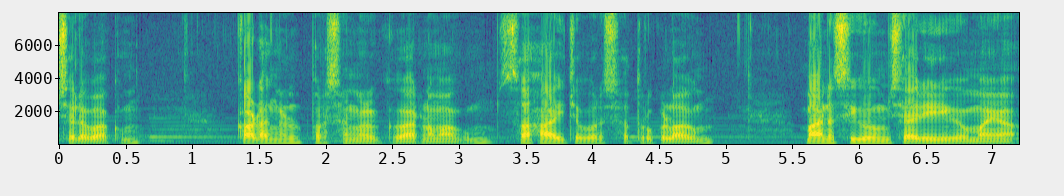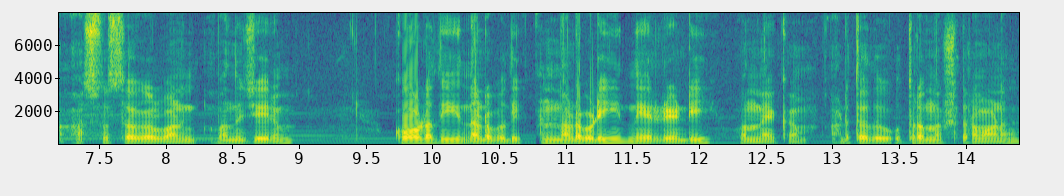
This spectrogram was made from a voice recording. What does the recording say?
ചിലവാക്കും. കടങ്ങൾ പ്രശ്നങ്ങൾക്ക് കാരണമാകും. സഹായിച്ചവർ ശത്രുക്കളാകും. മാനസികവും ശാരീരികവുമായ അസ്വസ്ഥതകൾ വന്നു ചേരും. കോടതി നടപടി നടപടി നേരിടേണ്ടി വന്നേക്കാം. അടുത്തത് ഉത്തരം നക്ഷത്രമാണ്.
